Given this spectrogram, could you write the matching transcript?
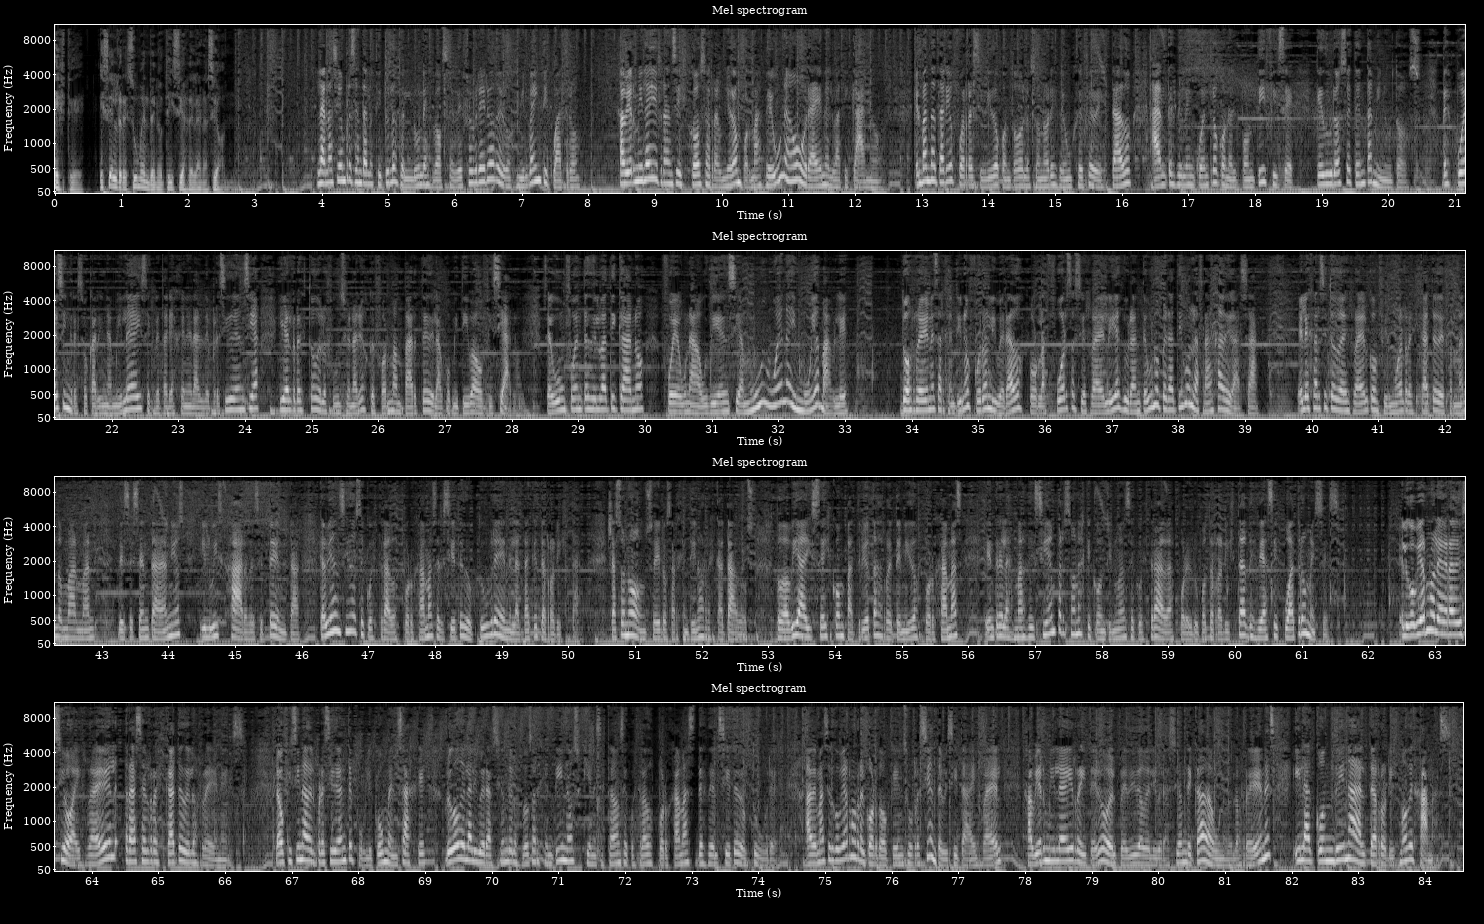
Este es el resumen de Noticias de la Nación. La Nación presenta los títulos del lunes 12 de febrero de 2024. Javier Milei y Francisco se reunieron por más de una hora en el Vaticano. El mandatario fue recibido con todos los honores de un jefe de Estado antes del encuentro con el pontífice, que duró 70 minutos. Después ingresó Karina Milei, secretaria general de Presidencia, y el resto de los funcionarios que forman parte de la comitiva oficial. Según fuentes del Vaticano, fue una audiencia muy buena y muy amable. Dos rehenes argentinos fueron liberados por las fuerzas israelíes durante un operativo en la franja de Gaza. El ejército de Israel confirmó el rescate de Fernando Marman, de 60 años, y Luis Har, de 70, que habían sido secuestrados por Hamas el 7 de octubre en el ataque terrorista. Ya son 11 los argentinos rescatados. Todavía hay seis compatriotas retenidos por Hamas entre las más de 100 personas que continúan secuestradas por el grupo terrorista desde hace cuatro meses. El gobierno le agradeció a Israel tras el rescate de los rehenes. La oficina del presidente publicó un mensaje luego de la liberación de los dos argentinos quienes estaban secuestrados por Hamas desde el 7 de octubre. Además, el gobierno recordó que en su reciente visita a Israel, Javier Milei reiteró el pedido de liberación de cada uno de los rehenes y la condena al terrorismo de Hamas.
